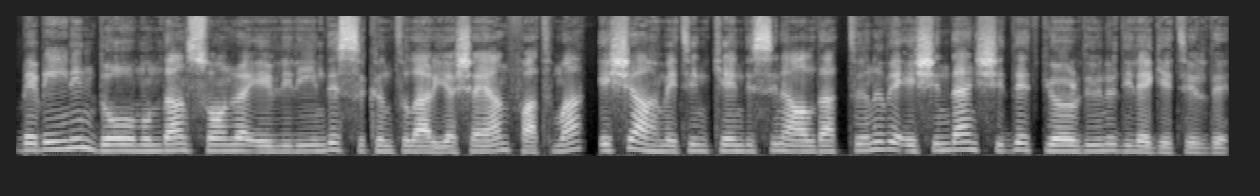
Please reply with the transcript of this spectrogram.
Bebeğinin doğumundan sonra evliliğinde sıkıntılar yaşayan Fatma, eşi Ahmet'in kendisini aldattığını ve eşinden şiddet gördüğünü dile getirdi.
